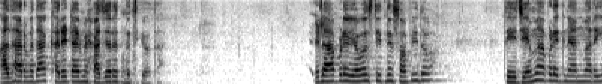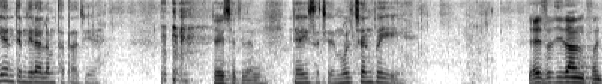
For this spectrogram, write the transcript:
આધાર બધા ખરે ટાઈમે હાજર જ નથી હોતા. એટલે આપણે વ્યવસ્થિતને સોંપી દો. તો એ જેમ આપણે જ્ઞાનમાં રહીએ ને તેમ નિરાલમ થતા જઈએ. જય સચિદાનંદ. જય સચિદ મૂલચંદભાઈ. જય સચિદાનંદ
